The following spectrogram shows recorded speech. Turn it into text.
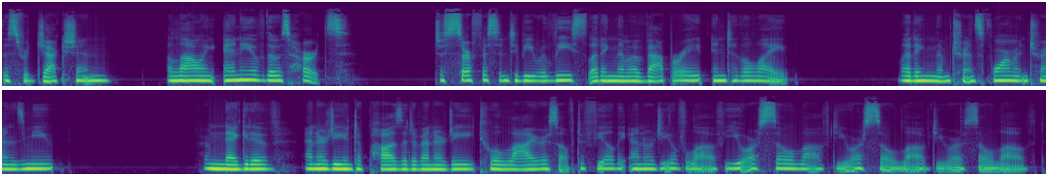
this rejection, allowing any of those hurts to surface and to be released, letting them evaporate into the light letting them transform and transmute from negative energy into positive energy to allow yourself to feel the energy of love. You are so loved. You are so loved. You are so loved.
